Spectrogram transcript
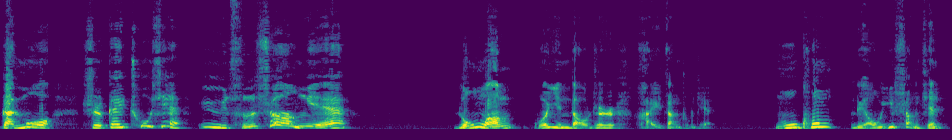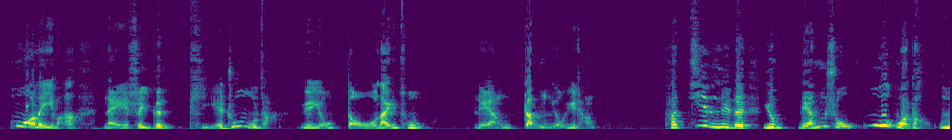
敢莫？”是该出现遇此圣也。龙王国引导至海藏中间，悟空了一上前摸了一把，乃是一根铁柱子，约有斗来粗，两丈有余长。他尽力的用两手握过道，嗯，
